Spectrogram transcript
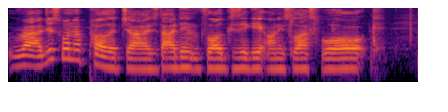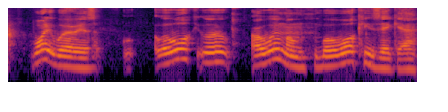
Right, I just want to apologise that I didn't vlog Ziggy on his last walk. What it were is, we're walking, we're, our woman, we're walking Ziggy,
